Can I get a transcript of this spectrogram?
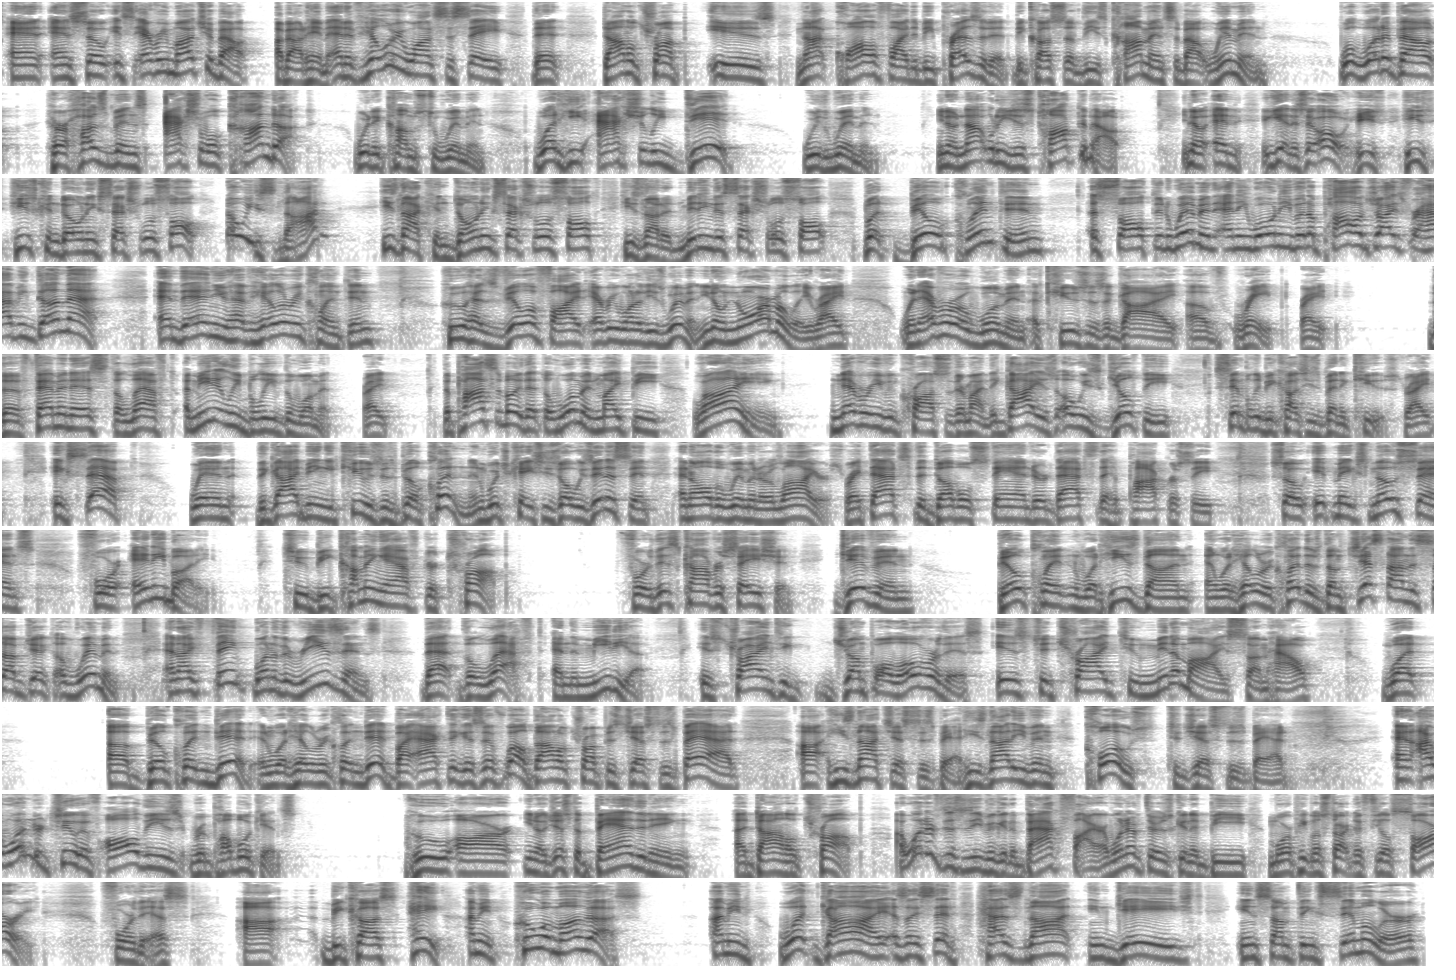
And and so it's every much about about him. And if Hillary wants to say that Donald Trump is not qualified to be president because of these comments about women, well, what about her husband's actual conduct when it comes to women? What he actually did with women. You know, not what he just talked about. You know, and again, they say, "Oh, he's he's he's condoning sexual assault." No, he's not. He's not condoning sexual assault. He's not admitting to sexual assault. But Bill Clinton assaulted women, and he won't even apologize for having done that. And then you have Hillary Clinton, who has vilified every one of these women. You know, normally, right, whenever a woman accuses a guy of rape, right, the feminists, the left immediately believe the woman, right? The possibility that the woman might be lying never even crosses their mind. The guy is always guilty simply because he's been accused, right? Except when the guy being accused is Bill Clinton, in which case he's always innocent and all the women are liars, right? That's the double standard. That's the hypocrisy. So it makes no sense for anybody to be coming after Trump for this conversation, given Bill Clinton, what he's done, and what Hillary Clinton has done just on the subject of women. And I think one of the reasons that the left and the media is trying to jump all over this is to try to minimize somehow what uh, Bill Clinton did and what Hillary Clinton did by acting as if, well, Donald Trump is just as bad. Uh, he's not just as bad. He's not even close to just as bad. And I wonder, too, if all these Republicans who are, you know, just abandoning uh, Donald Trump. I wonder if this is even going to backfire. I wonder if there's going to be more people starting to feel sorry for this. Uh, because, hey, I mean, who among us? I mean, what guy, as I said, has not engaged in something similar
